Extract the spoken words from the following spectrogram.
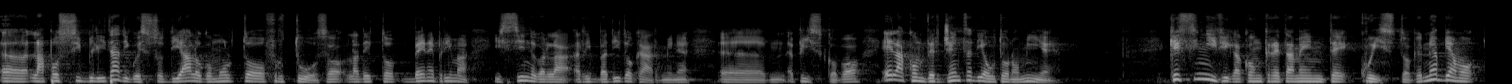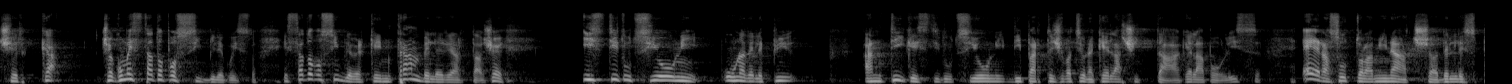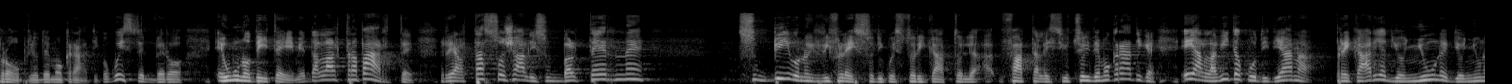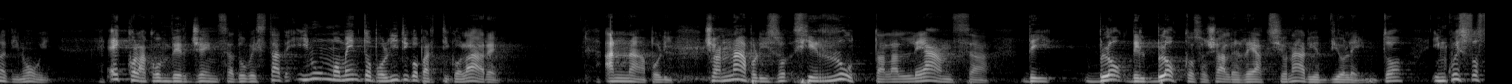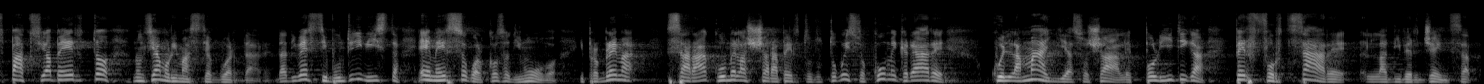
eh, la possibilità di questo dialogo molto fruttuoso, l'ha detto bene prima il sindaco, l'ha ribadito Carmine eh, Episcopo, è la convergenza di autonomie. Che significa concretamente questo? Che noi abbiamo cercato, cioè com'è stato possibile questo? È stato possibile perché entrambe le realtà, cioè istituzioni, una delle più antiche istituzioni di partecipazione che è la città, che è la polis, era sotto la minaccia dell'esproprio democratico. Questo è, vero, è uno dei temi. E dall'altra parte realtà sociali subalterne subivano il riflesso di questo ricatto fatto alle istituzioni democratiche e alla vita quotidiana precaria di ognuno e di ognuna di noi. Ecco la convergenza dove state in un momento politico particolare a Napoli. Cioè a Napoli si è rotta l'alleanza blo del blocco sociale reazionario e violento, in questo spazio aperto non siamo rimasti a guardare. Da diversi punti di vista è emerso qualcosa di nuovo. Il problema sarà come lasciare aperto tutto questo, come creare quella maglia sociale e politica per forzare la divergenza,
